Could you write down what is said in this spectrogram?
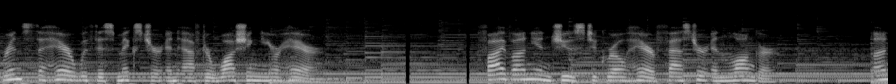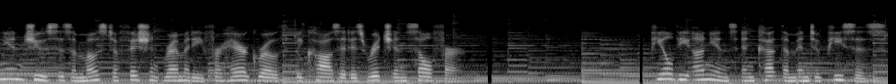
Rinse the hair with this mixture and after washing your hair. 5 Onion juice to grow hair faster and longer. Onion juice is a most efficient remedy for hair growth because it is rich in sulfur. Peel the onions and cut them into pieces.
